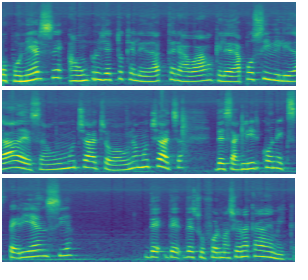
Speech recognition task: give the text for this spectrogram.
oponerse a un proyecto que le da trabajo, que le da posibilidades a un muchacho o a una muchacha de salir con experiencia de, su formación académica.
